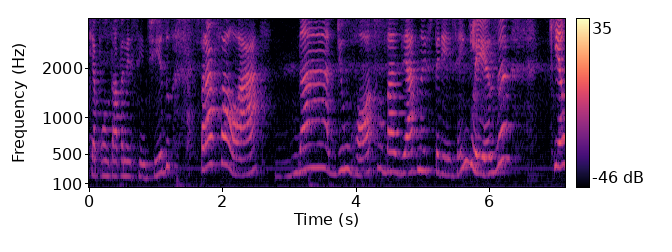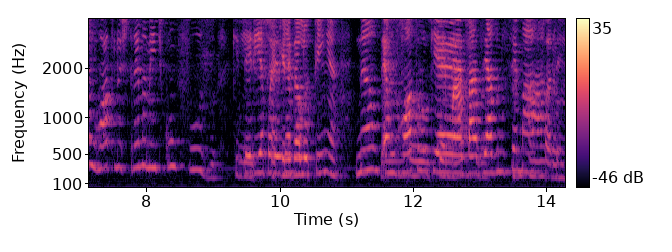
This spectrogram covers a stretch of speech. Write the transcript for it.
que apontava nesse sentido, para falar na- de um rótulo baseado na experiência inglesa, que é um rótulo extremamente confuso, que teria, Isso, por Aquele exemplo, da lupinha? não, é um rótulo O que é semáforo. baseado no semáforo. Ah, sim.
